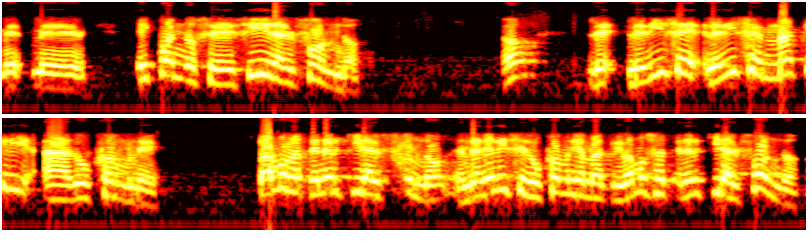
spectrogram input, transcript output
me, es cuando se decide al fondo. ¿no? Le, dice, le dice Macri a Duhovne, vamos a tener que ir al fondo. En realidad le dice Duhovne a Macri, vamos a tener que ir al fondo.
